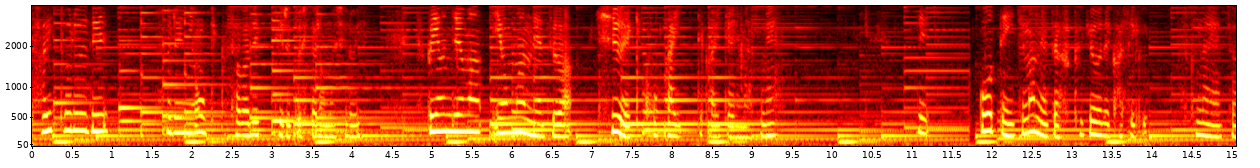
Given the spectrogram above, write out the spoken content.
な。タイトルでそれに大きく差が出てるとしたら面白い。140万4万のやつは収益公開って書いてありますね。で5.1万のやつは副業で稼ぐ。少ないやつは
